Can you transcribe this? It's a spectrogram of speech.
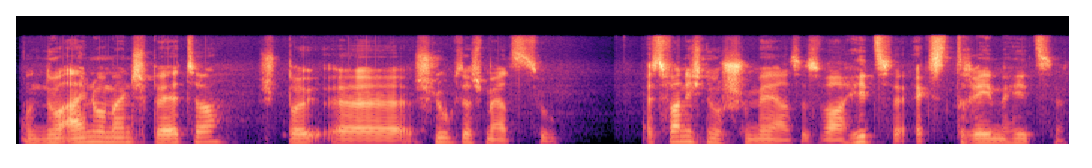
Und nur einen Moment später äh, schlug der Schmerz zu. Es war nicht nur Schmerz, es war Hitze, extreme Hitze.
